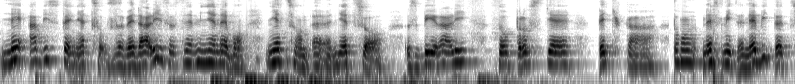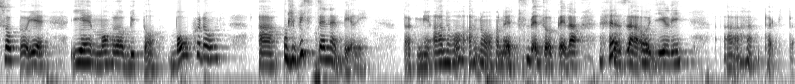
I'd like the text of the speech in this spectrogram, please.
ne abyste něco zvedali ze země nebo něco, eh, něco sbírali, to prostě teďka, to nesmíte, nevíte, co to je, je, mohlo by to bouchnout a už byste nebyli. Tak mi ano, ano, hned jsme to teda zahodili a tak, tak.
